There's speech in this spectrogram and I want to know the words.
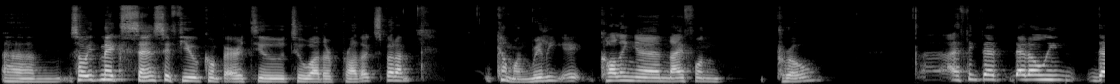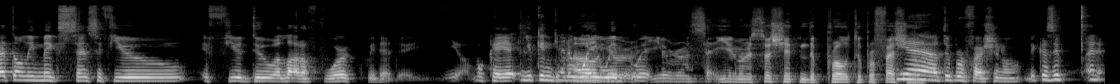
um, so it makes sense if you compare it to to other products. But um, come on, really? Eh, calling an iPhone Pro, uh, I think that that only that only makes sense if you if you do a lot of work with it okay, you can get away oh, with, you're, with, you're you're associating the pro to professional. Yeah, to professional because if I,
